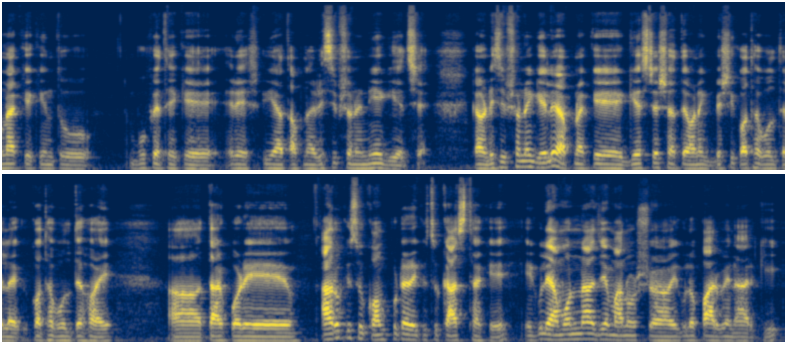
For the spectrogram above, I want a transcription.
ওনাকে কিন্তু বুফে থেকে ইয়াত আপনার রিসিপশনে নিয়ে গিয়েছে। কারণ রিসিপশনে গেলে আপনাকে গেস্টের সাথে অনেক বেশি কথা বলতে লাগ- কথা বলতে হয়। তারপরে আরও কিছু কম্পিউটারে কিছু কাজ থাকে। এগুলো এমন না যে মানুষ এগুলো পারবে না আর কি।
